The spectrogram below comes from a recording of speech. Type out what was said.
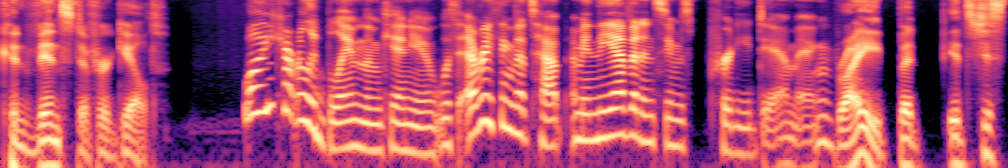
convinced of her guilt. Well, you can't really blame them, can you? With everything that's happened, I mean, the evidence seems pretty damning. Right, but it's just,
